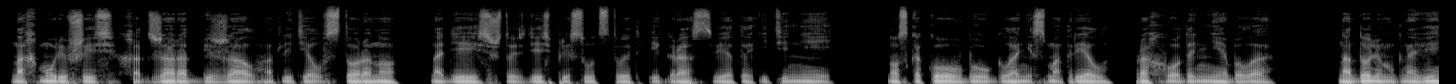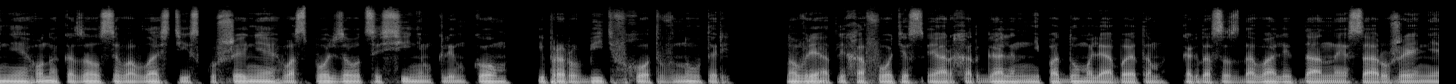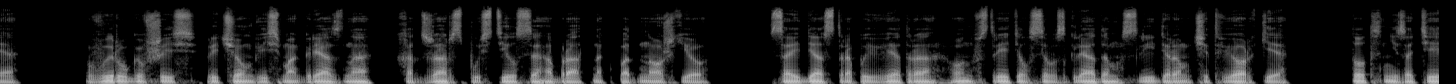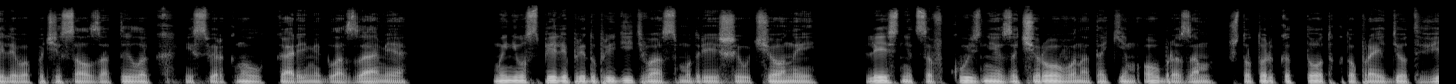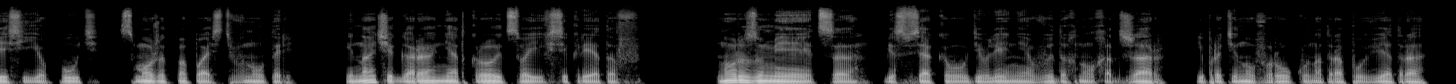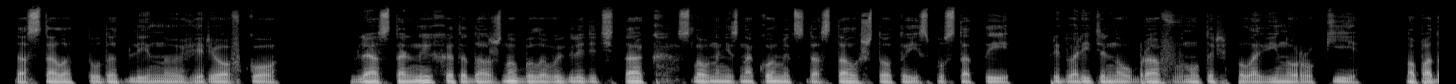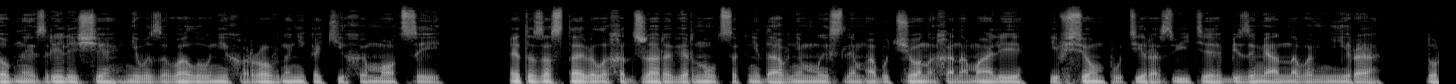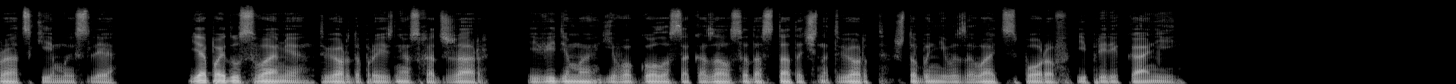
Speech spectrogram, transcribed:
Нахмурившись, Хаджар отбежал, отлетел в сторону, надеясь, что здесь присутствует игра света и теней, но с какого бы угла ни смотрел, прохода не было. На долю мгновения он оказался во власти искушения воспользоваться синим клинком и прорубить вход внутрь. Но вряд ли Хафотис и Архатгален не подумали об этом, когда создавали данное сооружение. Выругавшись, причем весьма грязно, Хаджар спустился обратно к подножью. Сойдя с тропы ветра, он встретился взглядом с лидером четверки. Тот незатейливо почесал затылок и сверкнул карими глазами. «Мы не успели предупредить вас, мудрейший ученый. Лестница в кузне зачарована таким образом, что только тот, кто пройдет весь ее путь, сможет попасть внутрь. Иначе гора не откроет своих секретов. «Ну, разумеется», — без всякого удивления выдохнул Хаджар и, протянув руку на тропу ветра, достал оттуда длинную веревку. Для остальных это должно было выглядеть так, словно незнакомец достал что-то из пустоты, предварительно убрав внутрь половину руки. Но подобное зрелище не вызывало у них ровно никаких эмоций. Это заставило Хаджара вернуться к недавним мыслям об ученых аномалии и всем пути развития безымянного мира. Дурацкие мысли. «Я пойду с вами», — твердо произнес Хаджар. И, видимо, его голос оказался достаточно тверд, чтобы не вызывать споров и пререканий.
